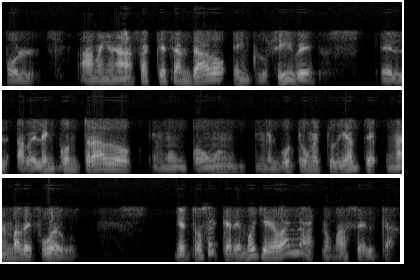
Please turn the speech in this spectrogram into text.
por amenazas que se han dado e inclusive el haber encontrado en un, con un, en el bulto de un estudiante un arma de fuego. Y entonces queremos llevarla lo más cerca.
